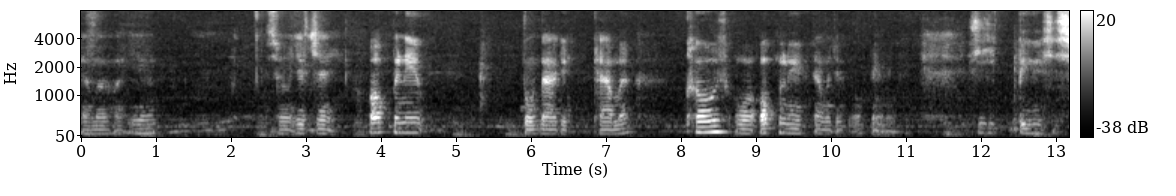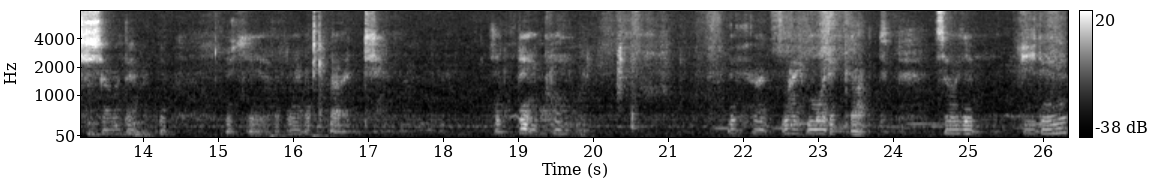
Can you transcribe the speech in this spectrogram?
camera right here. So just say open it down the camera close or open it camera just open see big so that you see what we have applied it's cool this is more than got so the video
